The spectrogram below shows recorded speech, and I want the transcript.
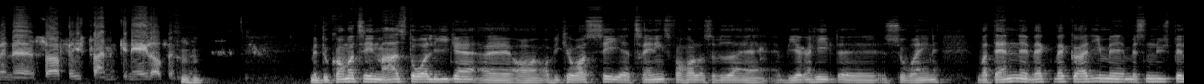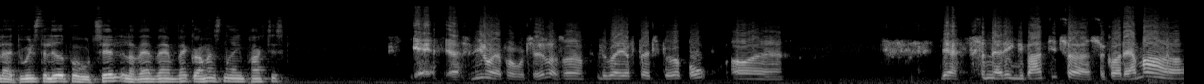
Men øh, så er FaceTime en genial opfindelse. Men du kommer til en meget stor liga, øh, og, og vi kan jo også se, at træningsforhold og så videre virker helt øh, suveræne. Hvordan, øh, hvad, hvad gør de med, med sådan en ny spiller? Er du installeret på hotel, eller hvad, hvad, hvad gør man sådan rent praktisk? Ja, ja, lige nu er jeg på hotel, og så løber jeg efter et sted at bo. Og øh, ja, sådan er det egentlig bare. De tager så godt af mig, og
